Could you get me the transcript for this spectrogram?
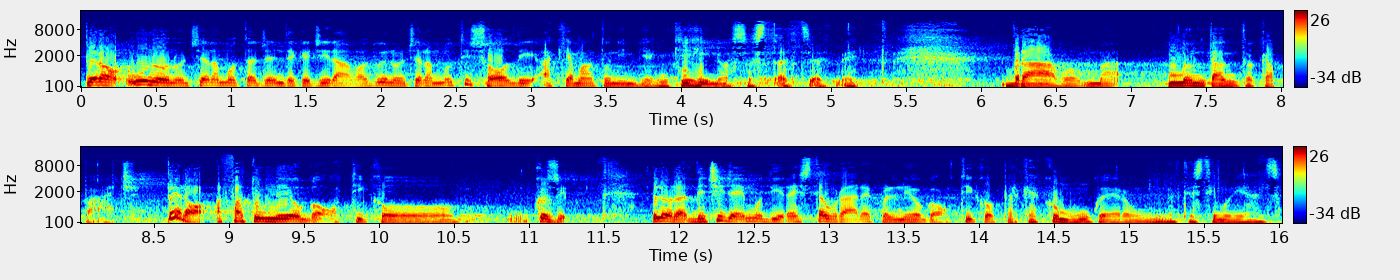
Però uno non c'era molta gente che girava, due non c'erano molti soldi, ha chiamato un imbianchino sostanzialmente. Bravo, ma non tanto capace. Però ha fatto un neogotico così. Allora decidemmo di restaurare quel neogotico perché comunque era una testimonianza.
